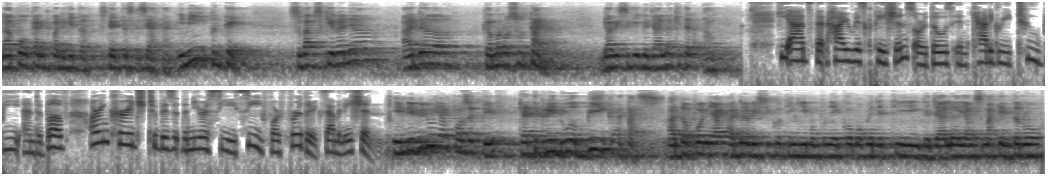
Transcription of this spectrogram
Laporkan kepada kita status kesihatan. Ini penting sebab sekiranya ada kemerosotan dari segi gejala kita nak tahu. He adds that high risk patients or those in category 2B and above are encouraged to visit the nearest CAC for further examination. Individu yang positif kategori 2B ke atas ataupun yang ada risiko tinggi mempunyai komorbiditi gejala yang semakin teruk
